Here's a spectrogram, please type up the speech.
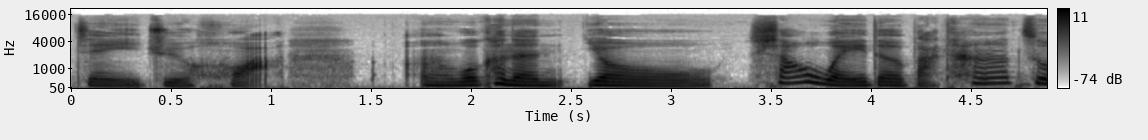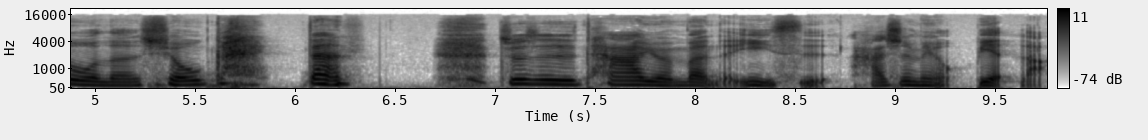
这一句话。嗯，我可能有稍微的把它做了修改，但。就是他原本的意思还是没有变啦。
